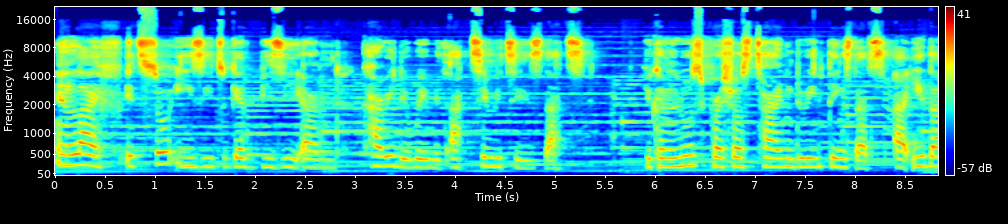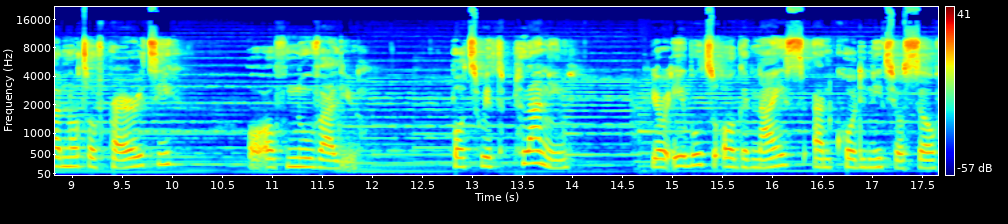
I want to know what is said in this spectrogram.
In life, it's so easy to get busy and carried away with activities that you can lose precious time doing things that are either not of priority or of no value. But with planning, you're able to organize and coordinate yourself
